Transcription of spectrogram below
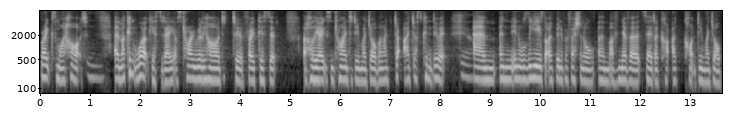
breaks my heart. Um, I couldn't work yesterday. I was trying really hard to focus at Hollyoaks and trying to do my job, and I, ju- I just couldn't do it. Yeah. Um, and in all the years that I've been a professional, um, I've never said I can't, I can't do my job.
